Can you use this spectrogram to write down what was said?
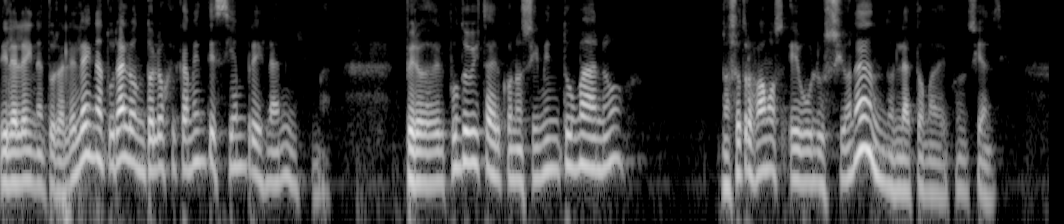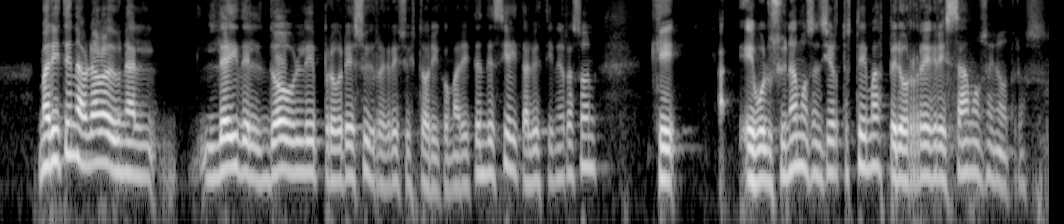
de la ley natural. La ley natural ontológicamente siempre es la misma, pero desde el punto de vista del conocimiento humano, nosotros vamos evolucionando en la toma de conciencia. Maritain hablaba de una ley del doble progreso y regreso histórico. Maritain decía, y tal vez tiene razón, que evolucionamos en ciertos temas, pero regresamos en otros,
